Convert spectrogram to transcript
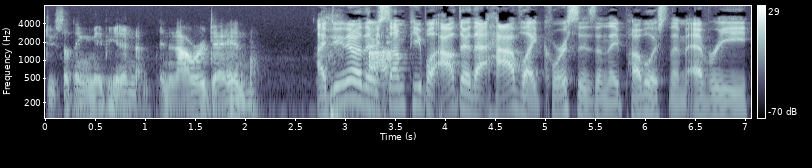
do something maybe in an, in an hour a day, and I do know there's Uh, some people out there that have like courses and they publish them every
